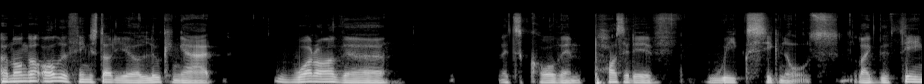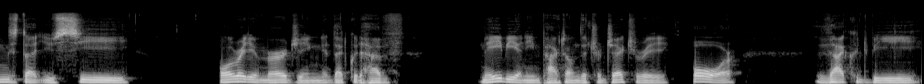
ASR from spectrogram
Among all the things that you're looking at, what are the let's call them positive weak signals, like the things that you see already emerging that could have maybe an impact on the trajectory, or that could be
